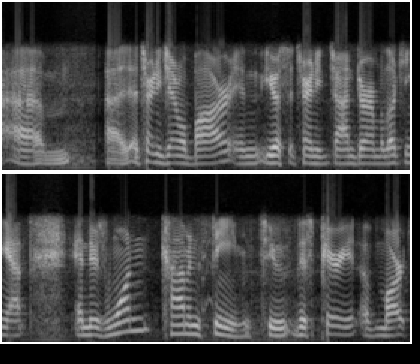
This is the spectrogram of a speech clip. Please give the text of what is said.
um, uh, Attorney General Barr and U.S. Attorney John Durham are looking at. And there's one common theme to this period of March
